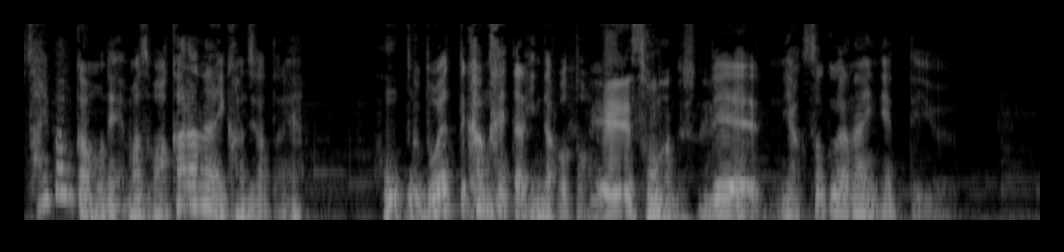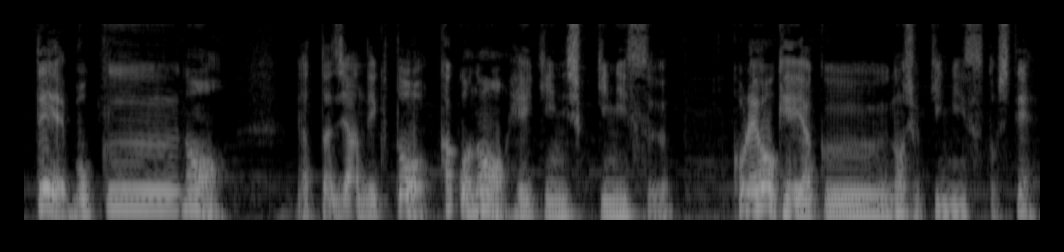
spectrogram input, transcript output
裁判官もね、まずわからない感じだったね。ほうほう。どうやって考えたらいいんだろうと。ええそうなんですね。で、約束がないねっていう。で、僕のやった事案でいくと、過去の平均出勤日数、これを契約の出勤日数として、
